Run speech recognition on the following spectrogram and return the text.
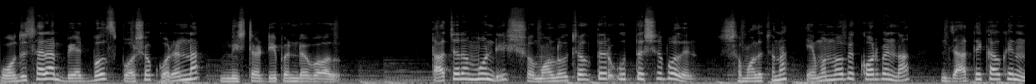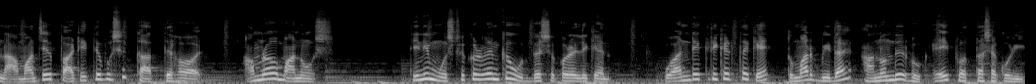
অজু ছাড়া ব্যাট বল স্পর্শ করেন না মিস্টার ডিপেন্ডেবল। তাছাড়া মন্ডি সমালোচকদের উদ্দেশ্যে বলেন, সমালোচনা এমনভাবে করবেন না যাতে কাউকে নামাজের পার্টিতে বসে কাঁদতে হয়। আমরাও মানুষ। তিনি মুশফিকুর রহিমকে উদ্দেশ্য করে লিখেন ওয়ানডে ক্রিকেট থেকে তোমার বিদায় আনন্দের হোক এই প্রত্যাশা করি।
